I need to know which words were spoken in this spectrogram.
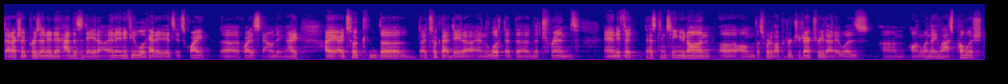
that actually presented and had this data. And, and if you look at it, it's, it's quite uh, quite astounding. I, I, I, took the I took that data and looked at the the trends, and if it has continued on uh, on the sort of upward trajectory that it was um, on when they last published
